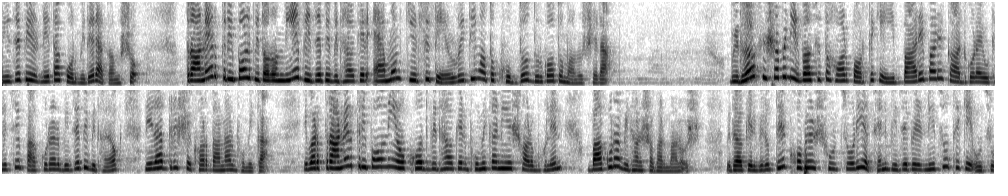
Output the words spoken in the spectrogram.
বিজেপির নেতা কর্মীদের একাংশ। ত্রাণের ত্রিপল বিতরণ নিয়ে বিজেপি বিধায়কের এমন কীর্তিতে রীতিমতো ক্ষুব্ধ দুর্গত মানুষেরা। বিধায়ক হিসাবে নির্বাচিত হওয়ার পর থেকেই বারে বারে কাঠগড়ায় উঠেছে বাঁকুড়ার বিজেপি বিধায়ক নীলাদ্রি শেখর দানার ভূমিকা। এবার ত্রাণের ত্রিপল নিয়েও খোদ বিধায়কের ভূমিকা নিয়ে সরব হলেন বাঁকুড়া বিধানসভার মানুষ। বিধায়কের বিরুদ্ধে ক্ষোভের সুর চড়িয়েছেন বিজেপির নিচু থেকে উঁচু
